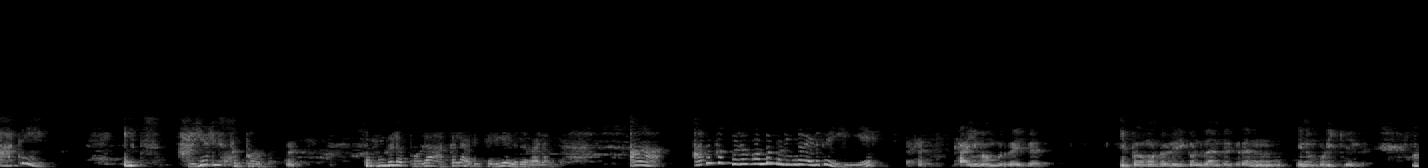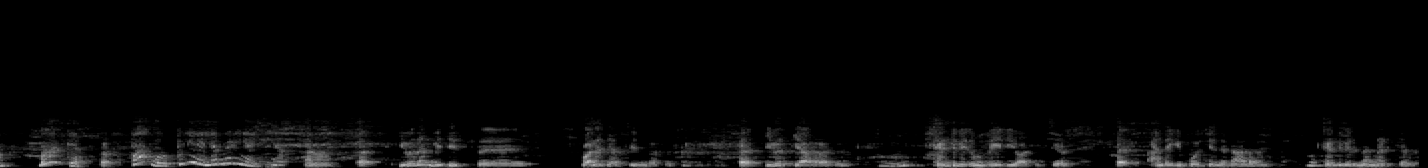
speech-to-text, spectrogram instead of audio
அதே. இட்ஸ் ரியலி சூப்பர் உங்களை போல அகல் அடிக்கடி எழுத வேணும். ஆ அதுக்கு பிறகு ஒன்றும் நீங்கள் எழுத இல்லையே? டைம் அம்பது ரைட்டு இப்ப மட்டும் எழுதி கொண்டுதான் இருக்கிறேன். இன்னும் முடிக்கல. மாஸ்டர் வாங்க புள்ளி எல்லாம் ஆஹ், அஹ், இவர்தான் மிஸ்ஸஸ் வனஜா ஸ்ரீனிவாசன். இவர் தியாகராஜன். ரெண்டு பேரும் ரேடியோ ஆர்டிஸ்டர் அன்றைக்கு போச்சு இந்த நாடகம். ரெண்டு பேரும் தான் நடிச்சாங்க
